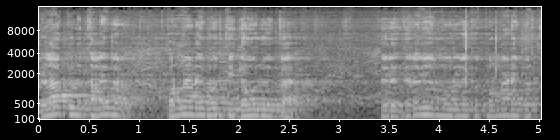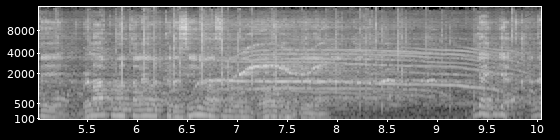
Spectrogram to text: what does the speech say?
விழாக்குழு தலைவர் பொன்னாடை போர்த்தி கௌரவிப்பார். திரு திரவியம் அவர்களுக்கு பொன்னாடை விழா விழாக்குழு தலைவர் திரு சீனிவாசன் அவர்கள் கௌரவப்படுத்துகிறார் இங்க இங்க என்ன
